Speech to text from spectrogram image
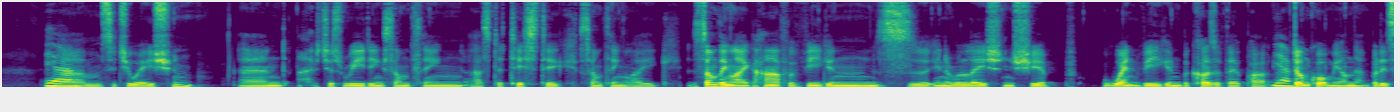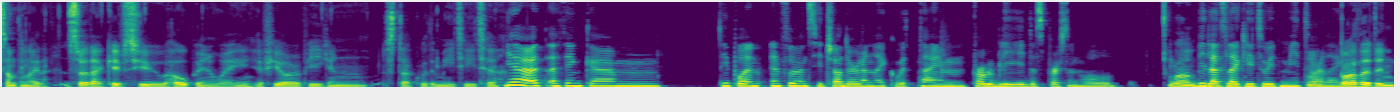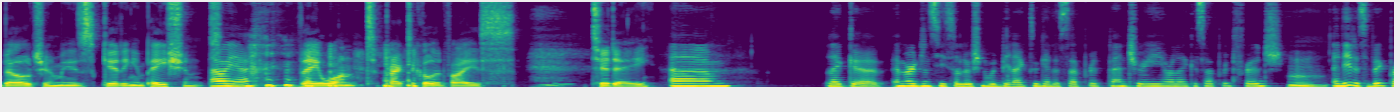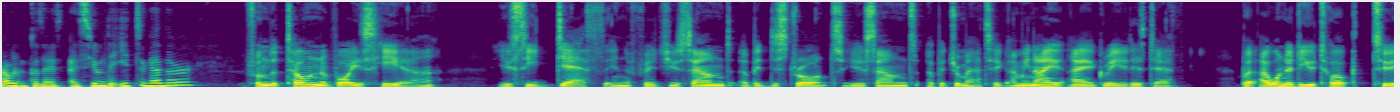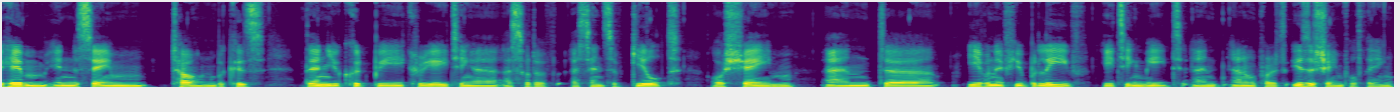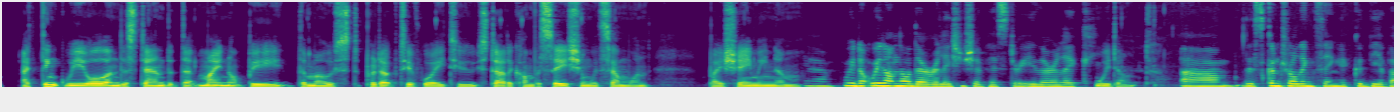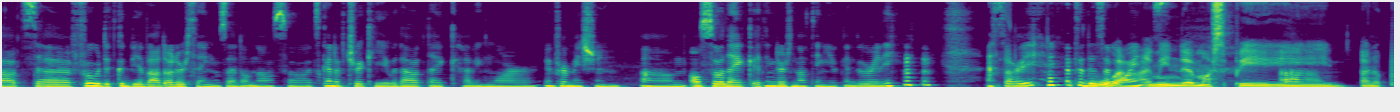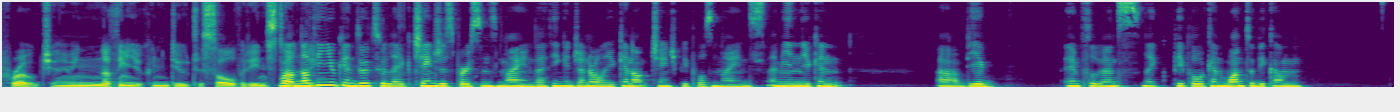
Yeah. um, situation. And I was just reading something, a statistic, something like something like half of vegans uh, in a relationship went vegan because of their partner. Yeah. Don't quote me on that, but it's something like that. So that gives you hope in a way if you're a vegan stuck with a meat eater. Yeah, I, I think um, people in- influence each other, and like with time, probably this person will Well, be less likely to eat meat or like. bothered in Belgium is getting impatient. Oh yeah. they want practical advice today. um, like a emergency solution would be like to get a separate pantry or like a separate fridge. Hmm. Indeed, it's a big problem because I, I assume they eat together. From the tone of voice here, you see death in the fridge. You sound a bit distraught. You sound a bit dramatic. I mean, I, I agree, it is death. But I wonder, do you talk to him in the same tone because then you could be creating a, a sort of a sense of guilt or shame. And uh, even if you believe eating meat and animal products is a shameful thing, I think we all understand that that might not be the most productive way to start a conversation with someone by shaming them. Yeah, we don't we don't know their relationship history either. Like We don't. um, this controlling thing, it could be about uh, food, it could be about other things. I don't know. So it's kind of tricky without like having more information. Um, also, like I think there's nothing you can do really. Sorry to disappoint. Well, I mean, there must be Um, an approach. I mean, nothing you can do to solve it instantly. Well, nothing you can do to like change this person's mind. I think in general you cannot change people's minds. I mean, you can uh, be a influence. Like people can want to become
